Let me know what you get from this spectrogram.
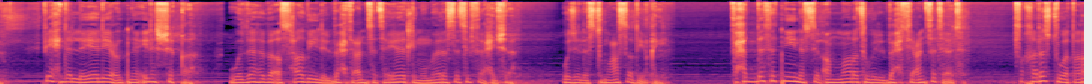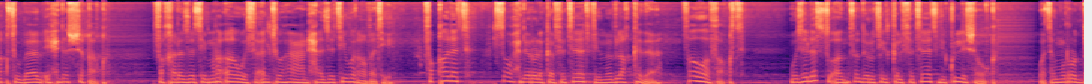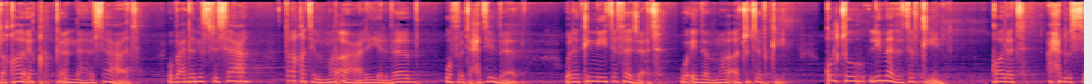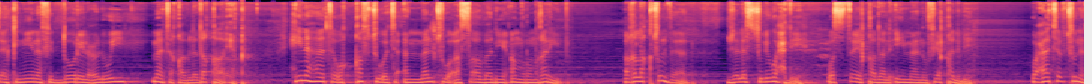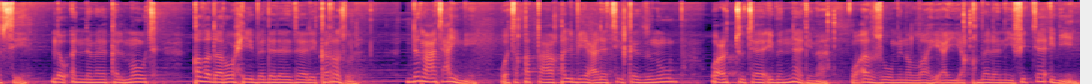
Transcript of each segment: في إحدى الليالي عدنا إلى الشقة. وذهب أصحابي للبحث عن فتيات لممارسة الفاحشة. وجلست مع صديقي. فحدثتني نفسي الأمارة بالبحث عن فتاة. فخرجت وطرقت باب إحدى الشقق. فخرجت امرأة وسألتها عن حاجتي ورغبتي فقالت سأحضر لك فتاة بمبلغ كذا فوافقت وجلست أنتظر تلك الفتاة بكل شوق وتمر الدقائق كأنها ساعات وبعد نصف ساعة طرقت المرأة علي الباب وفتحت الباب ولكني تفاجأت وإذا المرأة تبكي قلت لماذا تبكين؟ قالت أحد الساكنين في الدور العلوي مات قبل دقائق. حينها توقفت وتأملت وأصابني أمر غريب. أغلقت الباب جلست لوحدي واستيقظ الإيمان في قلبي. وعاتبت نفسي لو أن ملك الموت قبض روحي بدل ذلك الرجل. دمعت عيني وتقطع قلبي على تلك الذنوب وعدت تائبا نادما. وأرجو من الله أن يقبلني في التائبين.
